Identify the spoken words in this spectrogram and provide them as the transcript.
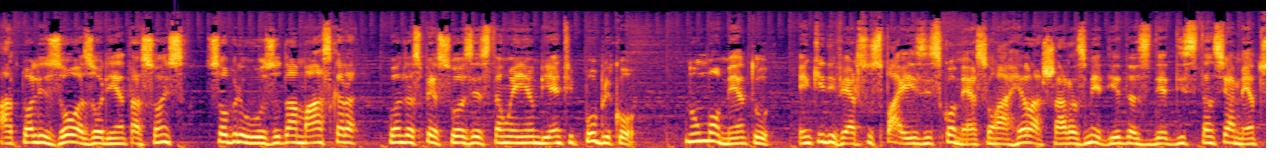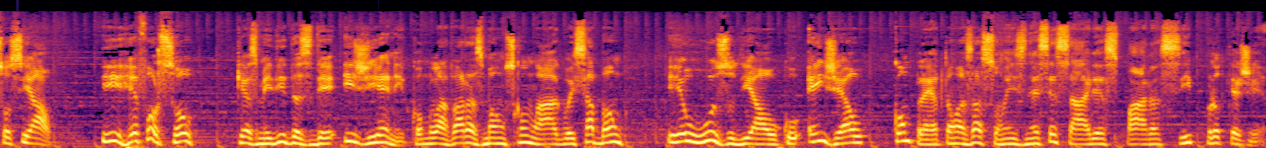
atualizou as orientações sobre o uso da máscara quando as pessoas estão em ambiente público, num momento em que diversos países começam a relaxar as medidas de distanciamento social e reforçou que as medidas de higiene, como lavar as mãos com água e sabão e o uso de álcool em gel, completam as ações necessárias para se proteger.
